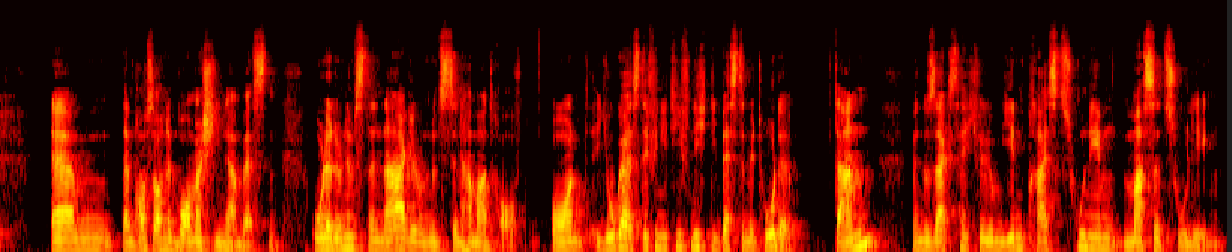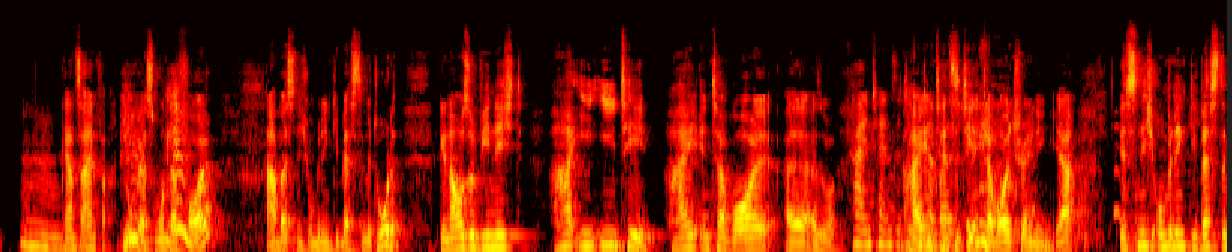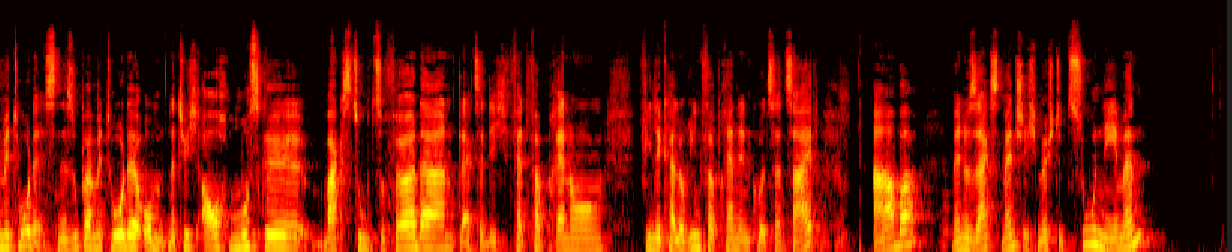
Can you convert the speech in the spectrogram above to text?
ähm, dann brauchst du auch eine Bohrmaschine am besten. Oder du nimmst einen Nagel und nutzt den Hammer drauf. Und Yoga ist definitiv nicht die beste Methode. Dann, wenn du sagst, hey, ich will um jeden Preis zunehmen, Masse zulegen. Ganz einfach. Yoga ist wundervoll, aber ist nicht unbedingt die beste Methode. Genauso wie nicht HIIT, High Interval, äh, also High Intensity High Interval Intensity Training. Interval Training, ja. Ist nicht unbedingt die beste Methode. Ist eine super Methode, um natürlich auch Muskelwachstum zu fördern, gleichzeitig Fettverbrennung, viele Kalorien verbrennen in kurzer Zeit. Aber wenn du sagst, Mensch, ich möchte zunehmen,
